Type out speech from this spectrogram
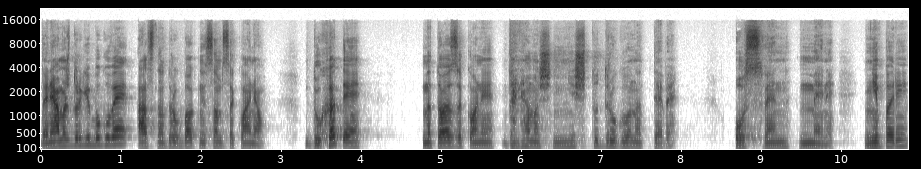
да нямаш други богове, аз на друг бог не съм се кланял. Духът е на този закон е да нямаш нищо друго над тебе, освен мене. Ни пари,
